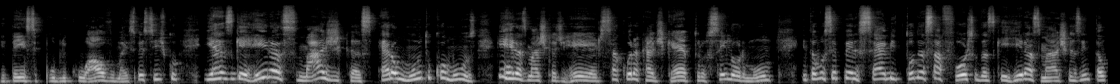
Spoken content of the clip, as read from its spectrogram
e tem esse público-alvo mais específico, e as guerreiras mágicas eram muito comuns. Guerreiras mágicas de Heart, Sakura Card Sailor Moon. Então você percebe toda essa força das guerreiras mágicas, então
